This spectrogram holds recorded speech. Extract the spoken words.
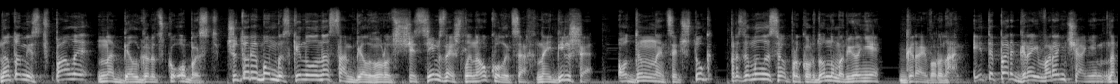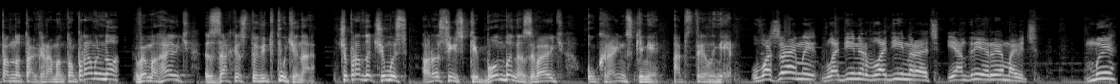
Натомість впали на Білгородську область. Чотири бомби скинули на сам Білгород, ще сім знайшли на околицях. Найбільше 11 штук приземлилися у прикордонному районі Грайворона. І тепер грайворончані, напевно, так грамотно правильно, вимагають захисту від Путіна. Щоправда, чомусь російські бомби називають українськими обстрілами. уважаемый Владимир Владимирович и Андрей Ремович, мы,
